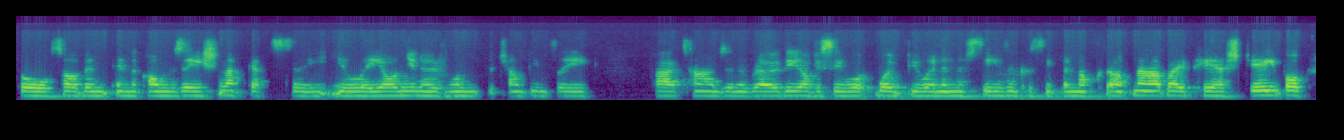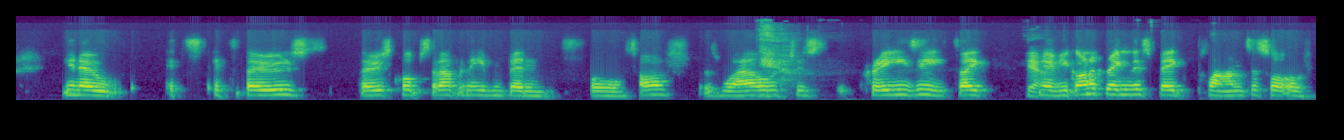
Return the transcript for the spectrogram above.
thought of in, in the conversation that gets to you lay on. you know, won the Champions League five times in a row. They obviously won't be winning this season because they've been knocked out now by PSG. But you know, it's it's those those clubs that haven't even been thought of as well, yeah. which is crazy. It's like yeah. you know, if you're going to bring this big plan to sort of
